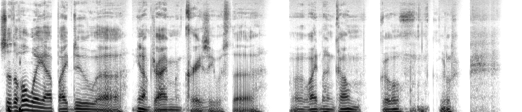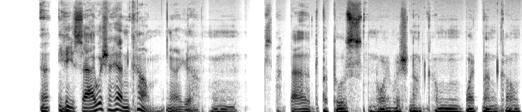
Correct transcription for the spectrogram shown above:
so the whole way up, I do, uh, you know, I'm driving crazy with uh, white men come, go. go." He said, I wish I hadn't come. And I go, mm, not bad, papoose. I wish not come, white man come.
